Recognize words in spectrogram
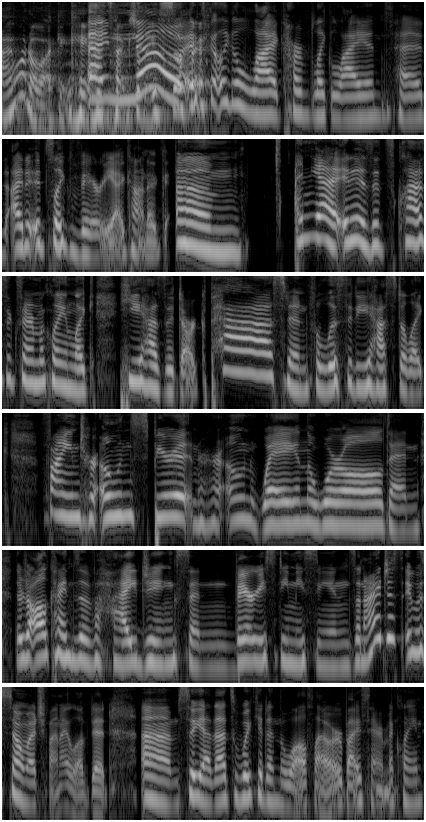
I want a walking cane. I actually know it's got like a li- carved like lion's head. I, it's like very iconic. Um, and yeah, it is. It's classic Sarah MacLean. Like he has a dark past, and Felicity has to like find her own spirit and her own way in the world. And there's all kinds of hijinks and very steamy scenes. And I just, it was so much fun. I loved it. Um, so yeah, that's Wicked and the Wallflower by Sarah MacLean.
